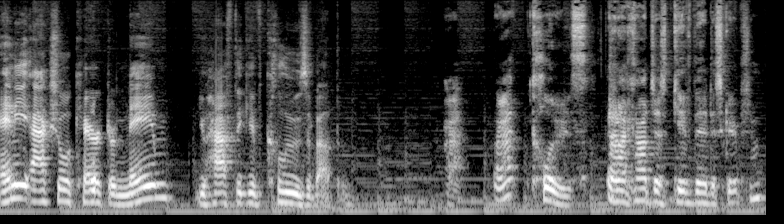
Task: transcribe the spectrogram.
any actual character name. You have to give clues about them. Alright. Alright. Clues. And I can't just give their description.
